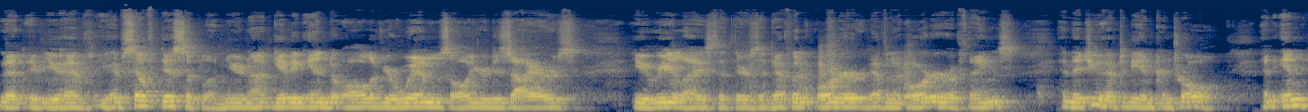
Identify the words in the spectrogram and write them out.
That if you have you have self-discipline, you're not giving in to all of your whims, all your desires. You realize that there's a definite order, definite order of things, and that you have to be in control. An in,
